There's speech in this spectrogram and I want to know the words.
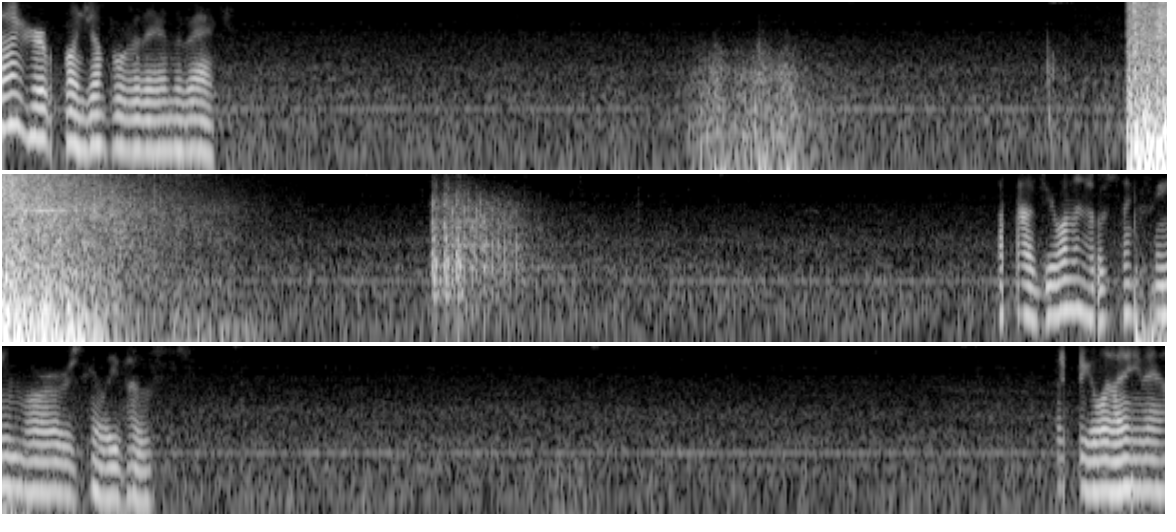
I heard one jump over there in the back. Uh, do you want to host next game, or we're just gonna leave hosts? Do you want an email?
